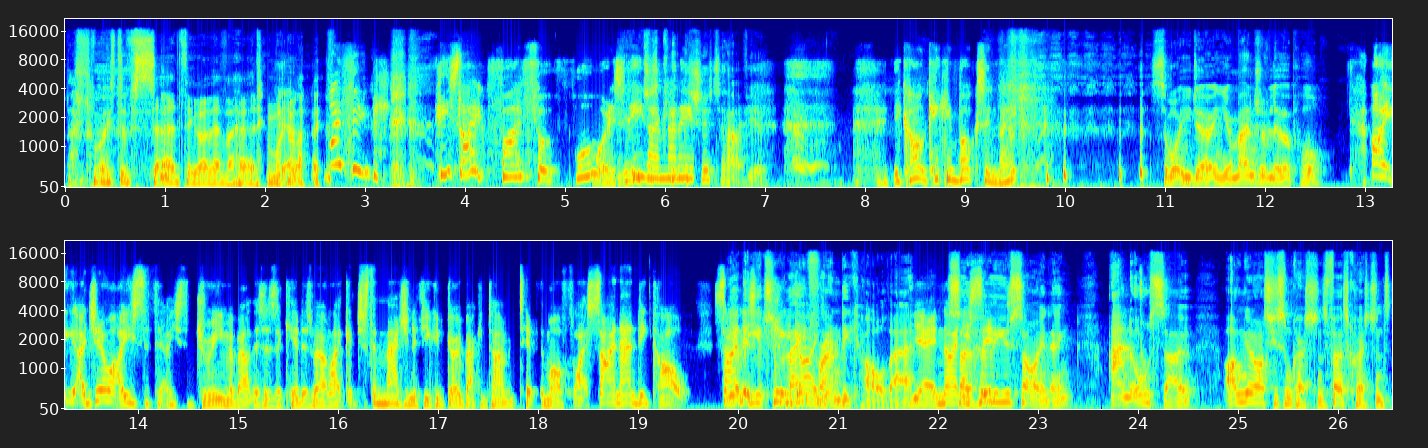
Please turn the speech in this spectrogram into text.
That's the most absurd thing I've ever heard in my life. I think he's like five foot four, isn't He he? just Like, kicked the shit out of you. You can't kick in boxing, mate. So what are you doing? You're manager of Liverpool. I, I, do you know what? I used to, th- I used to dream about this as a kid as well. Like, just imagine if you could go back in time and tip them off, like sign Andy Cole. Sign yeah, but you're too late guy for Andy Cole there. Yeah, in So who are you signing? And also, I'm going to ask you some questions. First questions:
